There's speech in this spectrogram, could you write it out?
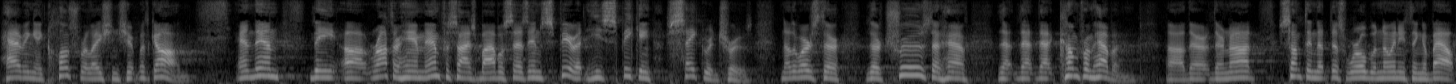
having a close relationship with God. And then the uh, Rotherham Emphasized Bible says, in spirit, he's speaking sacred truths. In other words, they're, they're truths that, have, that, that, that come from heaven. Uh, they're, they're not something that this world would know anything about.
